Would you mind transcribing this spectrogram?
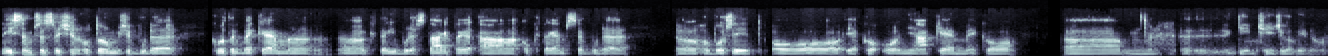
Nejsem přesvědčen o tom, že bude quarterbackem, eh, který bude starter a o kterém se bude eh, hovořit o, jako o nějakém jako, uh, game changerovi. No.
